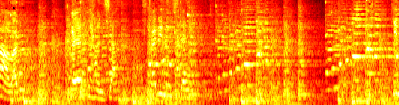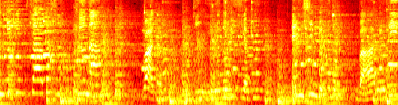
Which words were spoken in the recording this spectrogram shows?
回る輝き反射。光の視線金属サーカスツナ渡る銀色の力学。遠心力のバレリー。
